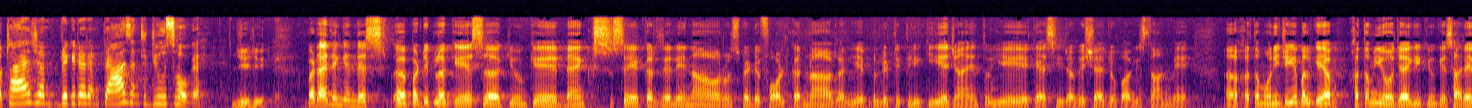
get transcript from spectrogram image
उठाया जब ब्रिगेडियर इम्तियाज़ इंट्रोड्यूस हो गए। जी जी। But I think in this particular case क्योंकि बैंक्स से कर्ज़े लेना और उस पर डिफ़ॉल्ट करना अगर ये पोलिटिकली किए जाएँ तो ये एक ऐसी रविश है जो पाकिस्तान में uh, ख़त्म होनी चाहिए। बल्कि अब ख़त्म ही हो जाएगी क्योंकि सारे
